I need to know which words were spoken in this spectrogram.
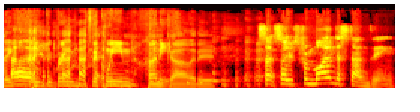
They, Uh, they bring the queen honey. Colony. So, so from my understanding,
